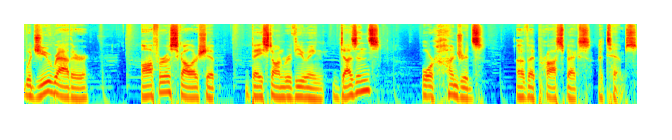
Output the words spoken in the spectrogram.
would you rather offer a scholarship based on reviewing dozens or hundreds of a prospect's attempts?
